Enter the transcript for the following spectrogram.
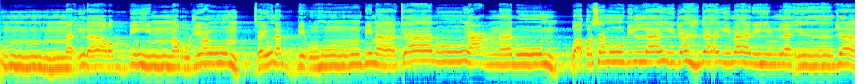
ثم إلى ربهم مرجعهم فينبئهم بما كانوا يعملون. وأقسموا بالله جهد أيمانهم لئن جاءتهم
